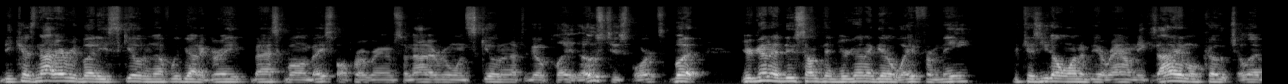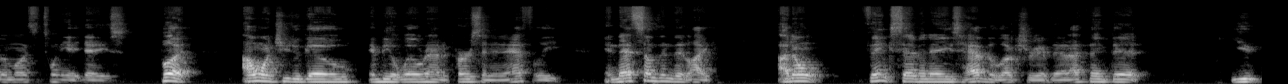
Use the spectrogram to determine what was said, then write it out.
Because not everybody's skilled enough. We've got a great basketball and baseball program, so not everyone's skilled enough to go play those two sports. But you're going to do something. You're going to get away from me because you don't want to be around me because I am a coach 11 months and 28 days. But I want you to go and be a well-rounded person and athlete. And that's something that like I don't think 7As have the luxury of that. I think that you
